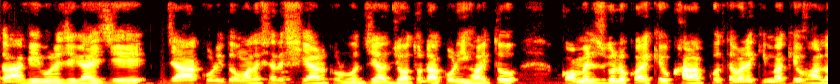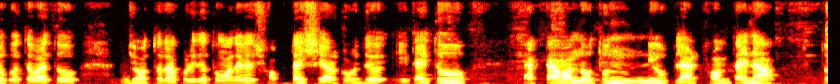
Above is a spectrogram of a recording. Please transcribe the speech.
তো আগেই বলেছি গাইজ যে যা করি তোমাদের সাথে শেয়ার করব। যা যতটা করি, হয়তো কমেন্টসগুলো কয় কেউ খারাপ করতে পারে কিংবা কেউ ভালো করতে পারে, তো যতটা করি তো তোমাদের কাছে সবটাই শেয়ার করব। তো এটাই তো একটা আমার নতুন নিউ প্ল্যাটফর্ম তাই না? তো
